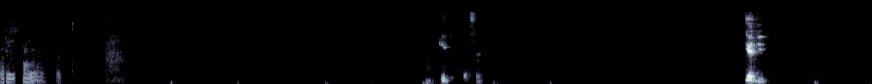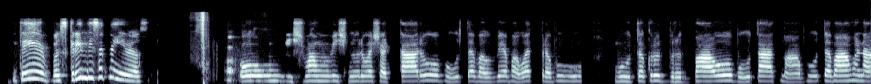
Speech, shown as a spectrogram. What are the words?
अरे काय ठीक. घ्या दीदी ते स्क्रीन दिसत नाही हा. ओम विश्वं विष्णुर्वषट्कारो भूतभव्य भवत् प्रभुः. भूतकृत भृद्भावो भूतात्मा भूतभावना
